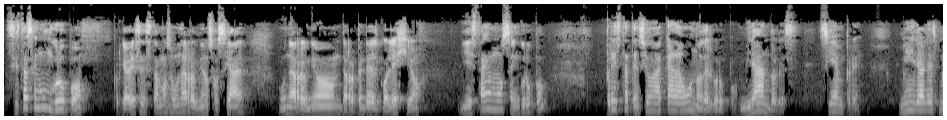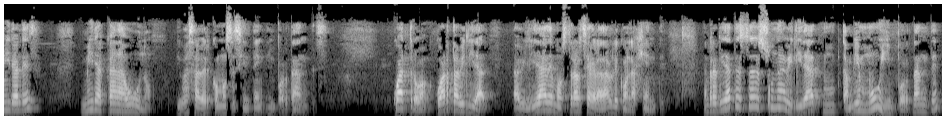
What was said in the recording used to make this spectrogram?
Si estás en un grupo, porque a veces estamos en una reunión social, una reunión de repente del colegio, y estamos en grupo, presta atención a cada uno del grupo, mirándoles, siempre. Mírales, mírales, mira a cada uno y vas a ver cómo se sienten importantes. Cuatro, cuarta habilidad, habilidad de mostrarse agradable con la gente. En realidad esto es una habilidad también muy importante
